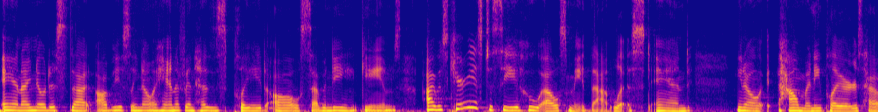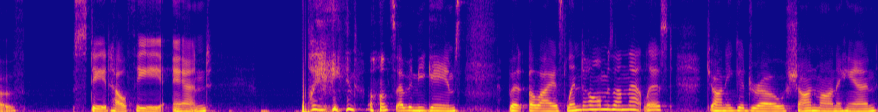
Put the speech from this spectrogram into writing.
and I noticed that obviously Noah Hanifin has played all 70 games. I was curious to see who else made that list and, you know, how many players have stayed healthy and played all 70 games. But Elias Lindholm is on that list, Johnny Gaudreau, Sean Monahan,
